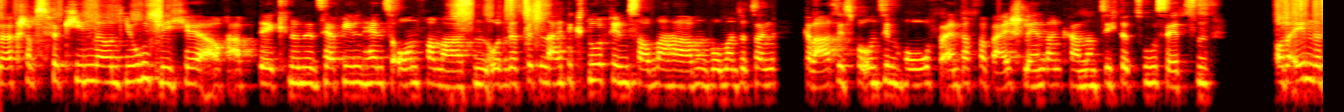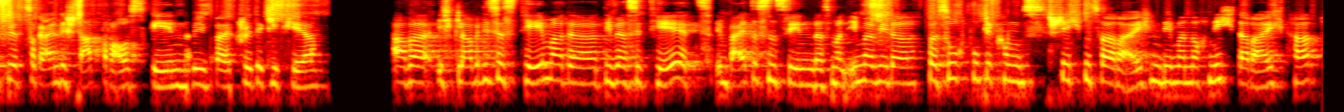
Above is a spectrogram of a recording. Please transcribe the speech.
Workshops für Kinder und Jugendliche auch abdecken und in sehr vielen Hands-on-Formaten oder dass wir den Architekturfilmsommer haben, wo man sozusagen gratis bei uns im Hof einfach vorbeischlendern kann und sich dazusetzen. Oder eben, dass wir sogar in die Stadt rausgehen, wie bei Critical Care. Aber ich glaube, dieses Thema der Diversität im weitesten Sinn, dass man immer wieder versucht, Publikumsschichten zu erreichen, die man noch nicht erreicht hat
